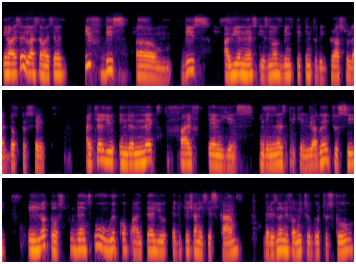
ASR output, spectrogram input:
You know, I said last time, I said, if this, um, this awareness is not being taken to the grassroots, like Doctor said, I tell you, in the next five, 10 years, in the next decade, we are going to see a lot of students who wake up and tell you education is a scam. There is no need for me to go to school.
